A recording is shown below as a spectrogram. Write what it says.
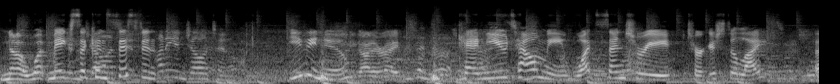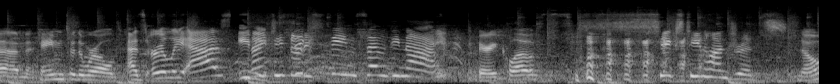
No, what makes a consistent? honey and gelatin. Evie knew. You got it right. Can you tell me what century Turkish delight um, came to the world? As early as Evie. 1930. 1679. Very close. 1600s. No.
